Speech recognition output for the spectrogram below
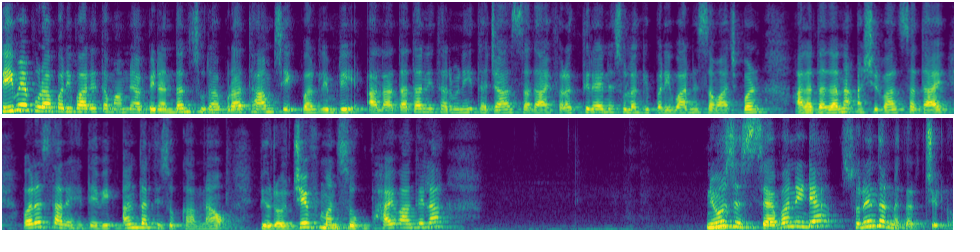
ટીમે પૂરા પરિવારે તમામને અભિનંદન સુરાપુરા ધામ શેખપર લીમડી આલા દાદાની ધર્મની ધજા સદાય ફરકતી રહે અને સોલંકી પરિવારને સમાજ પણ આલા દાદાના આશીર્વાદ સદાય વરસતા રહે તેવી અંતરથી શુભકામનાઓ બ્યુરો ચીફ મનસુખભાઈ વાઘેલા news seven India Surendranagar જિલ્લો.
